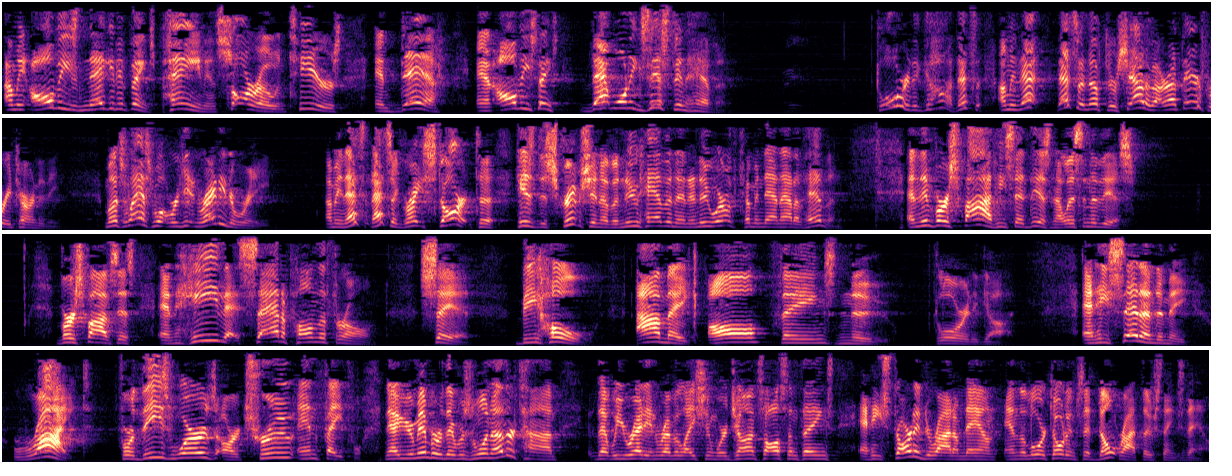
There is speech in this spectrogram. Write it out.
I mean, all these negative things, pain and sorrow and tears and death and all these things, that won't exist in heaven. Glory to God. That's, I mean, that, that's enough to shout about right there for eternity. Much less what we're getting ready to read. I mean, that's, that's a great start to his description of a new heaven and a new earth coming down out of heaven. And then verse 5, he said this. Now listen to this. Verse 5 says, And he that sat upon the throne said, Behold, I make all things new. Glory to God. And he said unto me, Write, for these words are true and faithful. Now you remember there was one other time that we read in Revelation where John saw some things and he started to write them down, and the Lord told him, said, Don't write those things down.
